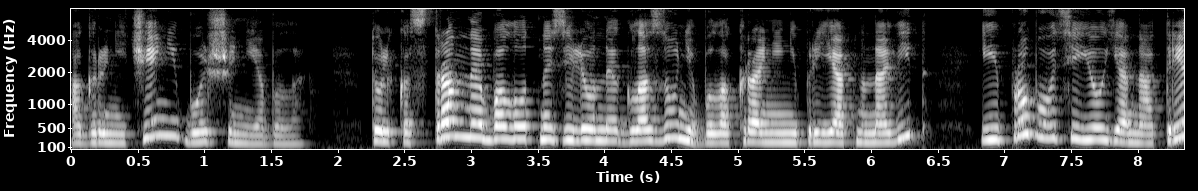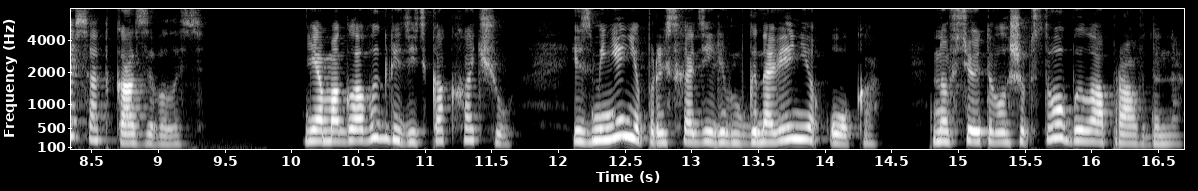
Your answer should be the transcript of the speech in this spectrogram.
Ограничений больше не было. Только странная болотно-зеленая глазунья была крайне неприятна на вид, и пробовать ее я наотрез отказывалась. Я могла выглядеть как хочу. Изменения происходили в мгновение ока, но все это волшебство было оправдано.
